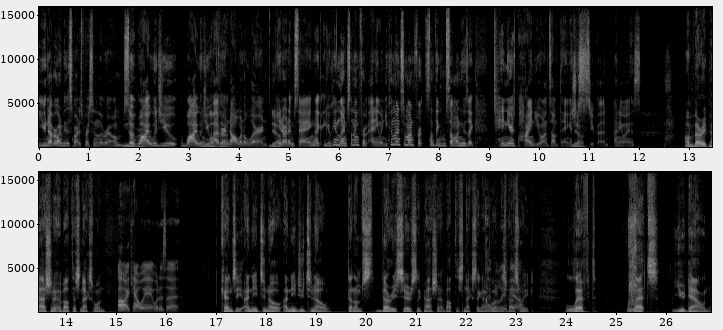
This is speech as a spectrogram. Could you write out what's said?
you never want to be the smartest person in the room. So why would you why would I you ever that. not want to learn? Yeah. You know what I'm saying? Like you can learn something from anyone. You can learn someone for something from someone who's like 10 years behind you on something. It's Yeah. just stupid. Anyways. I'm very passionate about this next one. Oh, I can't wait. What is it? Kenzie, I need to know. I need you to know that I'm very seriously passionate about this next thing I've I learned this past you. week. Lyft lets you down.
